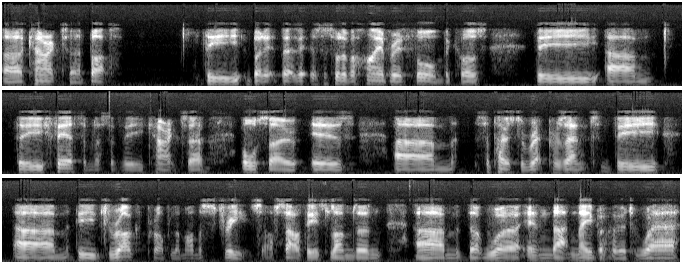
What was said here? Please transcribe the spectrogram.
uh, character, but the but, it, but it's a sort of a hybrid form because the um, the fearsomeness of the character also is um, supposed to represent the um, the drug problem on the streets of southeast London um, that were in that neighbourhood where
